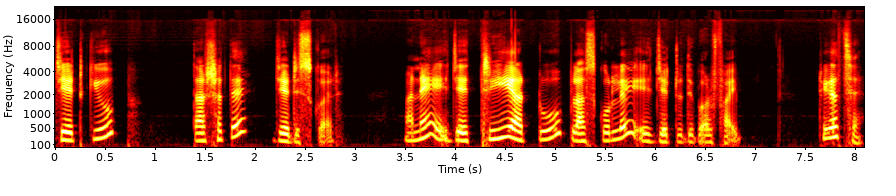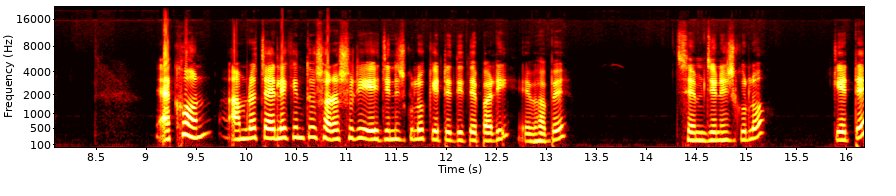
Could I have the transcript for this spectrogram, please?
জেড কিউব, তার সাথে জেড স্কোয়ার। মানে এই যে থ্রি আর টু প্লাস করলে এই z to the power five. ঠিক আছে? এখন আমরা চাইলে কিন্তু সরাসরি এই জিনিসগুলো কেটে দিতে পারি এভাবে। সেম জিনিসগুলো কেটে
